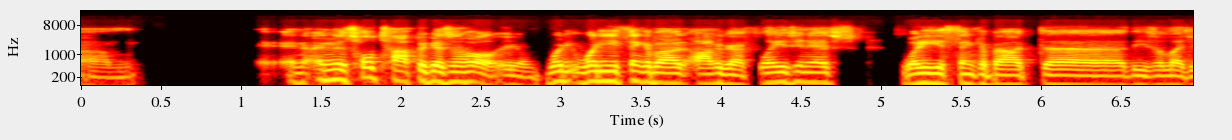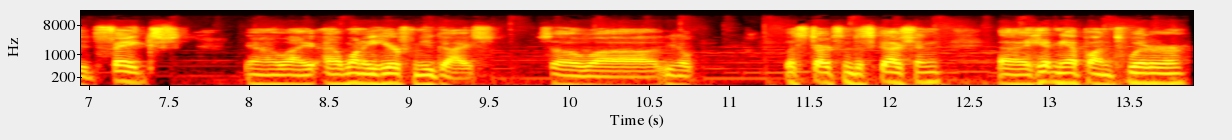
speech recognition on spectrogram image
Um, and, and this whole topic as a whole, you know, what, what do you think about autograph laziness? What do you think about uh, these alleged fakes? You know, I, I want to hear from you guys. So, uh, you know, let's start some discussion. Uh, hit me up on Twitter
